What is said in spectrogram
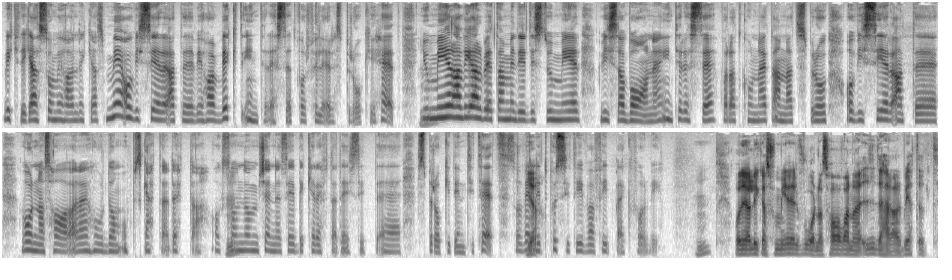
viktiga som vi har lyckats med och vi ser att eh, vi har väckt intresset för flerspråkighet. Ju Mm. mer vi arbetar med det, desto mer visar barnen intresse för att kunna ett annat språk och vi ser att eh, vårdnadshavare, hur de uppskattar detta och som Mm. de känner sig bekräftade i sitt eh, språkidentitet. Så väldigt positiva feedback får vi. Mm. Och ni har lyckats få med er vårdnadshavarna i det här arbetet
